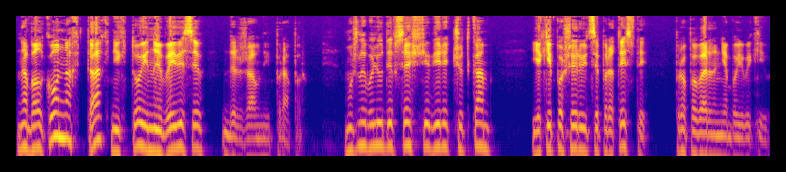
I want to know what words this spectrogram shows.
на балконах так ніхто і не вивісив державний прапор. Можливо, люди все ще вірять чуткам, які поширюють сепаратисти про повернення бойовиків.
